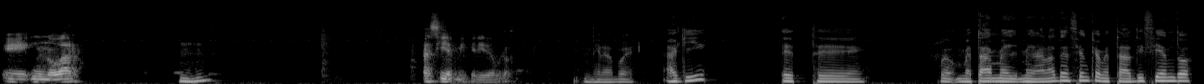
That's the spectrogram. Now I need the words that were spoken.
eh, innovar. Así es, mi querido bro. Mira, pues, aquí este, bueno, me, está, me, da la atención que me estás diciendo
